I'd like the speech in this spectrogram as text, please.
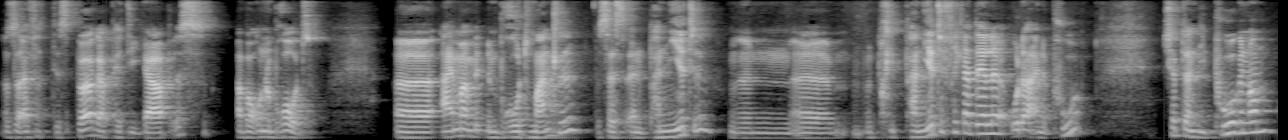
also einfach das Burger Patty gab es, aber ohne Brot. Äh, einmal mit einem Brotmantel, das heißt eine panierte, eine, äh, eine panierte Frikadelle oder eine pur. Ich habe dann die pur genommen.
